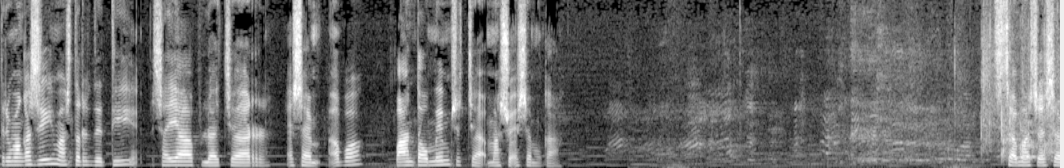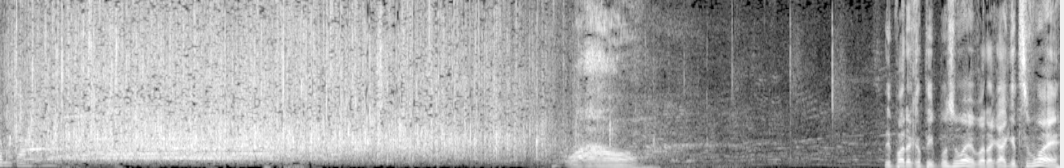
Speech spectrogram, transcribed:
terima kasih Master Dedi. Saya belajar SM apa pantomim sejak masuk SMK. Sejak masuk SMK. Wow. Ini pada ketipu semua ya, pada kaget semua ya?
